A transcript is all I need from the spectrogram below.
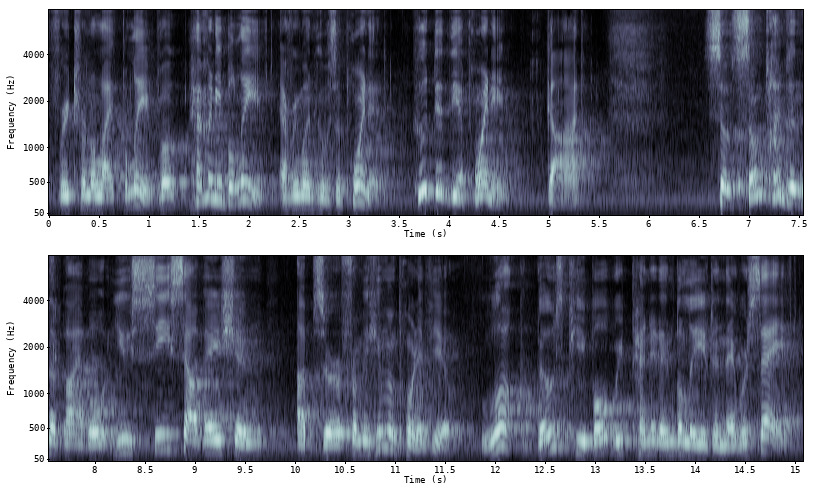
for eternal life believed. Well, how many believed? Everyone who was appointed. Who did the appointing? God. So sometimes in the Bible, you see salvation observed from a human point of view look, those people repented and believed and they were saved.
